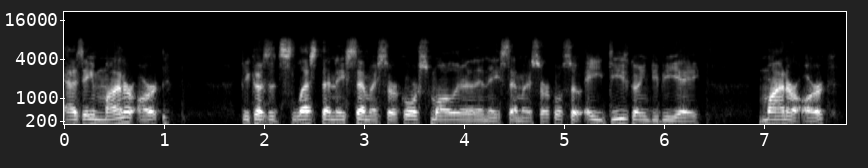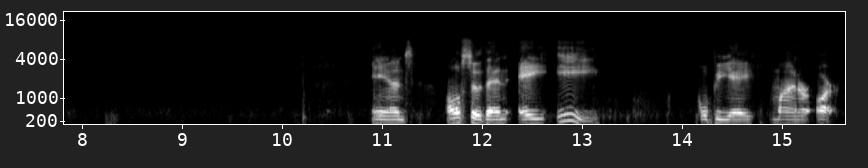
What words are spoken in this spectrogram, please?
as a minor arc because it's less than a semicircle or smaller than a semicircle. So AD is going to be a minor arc. And also then AE will be a minor arc.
